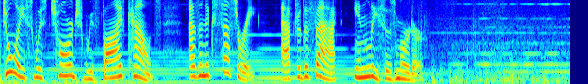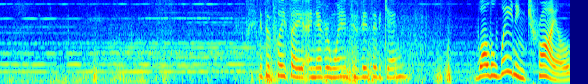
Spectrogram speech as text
Joyce was charged with five counts as an accessory after the fact in Leisha's murder. It's a place I, I never wanted to visit again. While awaiting trial,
